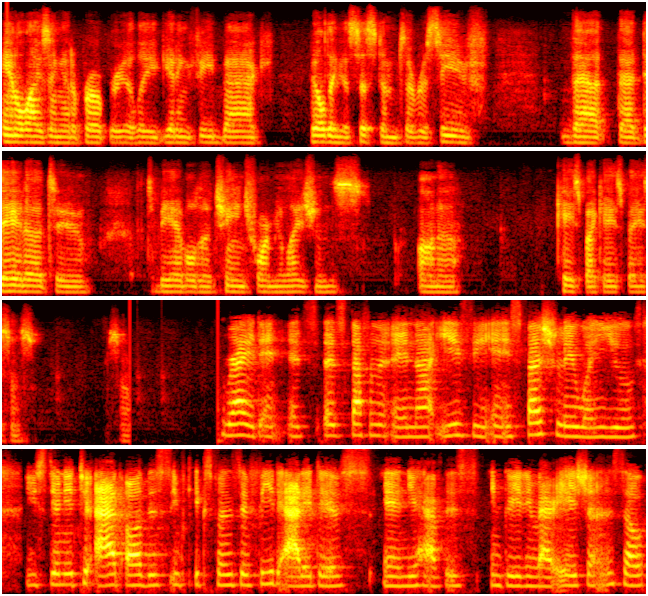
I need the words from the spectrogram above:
analyzing it appropriately, getting feedback, building a system to receive that that data to to be able to change formulations on a case by case basis. Right, and it's it's definitely not easy, and especially when you you still need to add all these expensive feed additives, and you have this ingredient variation. So,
